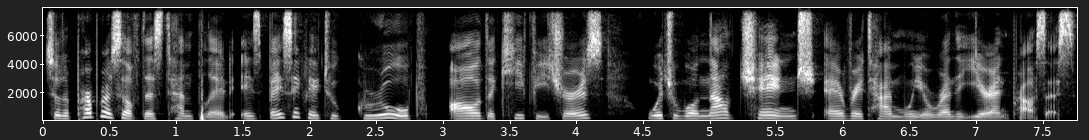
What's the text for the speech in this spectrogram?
So the purpose of this template is basically to group all the key features which will not change every time we run the year-end process.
